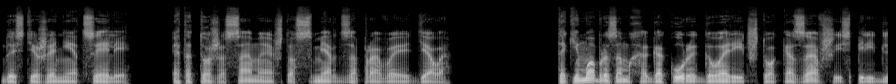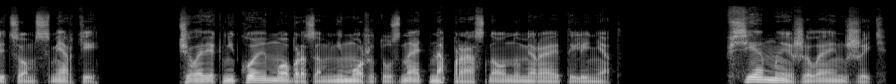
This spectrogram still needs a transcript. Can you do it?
достижение цели — это то же самое, что смерть за правое дело. Таким образом, Хагакуры говорит, что, оказавшись перед лицом смерти, человек никоим образом не может узнать, напрасно он умирает или нет. Все мы желаем жить.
